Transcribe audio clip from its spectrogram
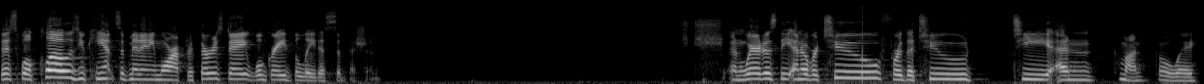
this will close. You can't submit anymore after Thursday. We'll grade the latest submission. And where does the n over 2 for the 2t n Come on, go away.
